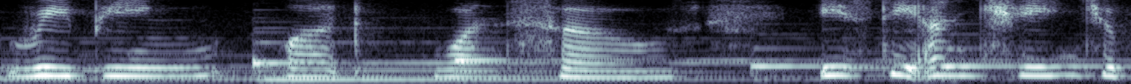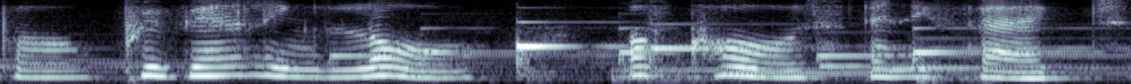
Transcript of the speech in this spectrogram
Reaping what one sows is the unchangeable prevailing law of cause and effect.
